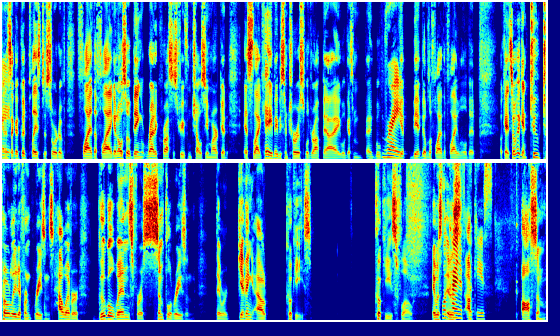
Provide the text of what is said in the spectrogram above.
and it's like a good place to sort of fly the flag. And also being right across the street from Chelsea Market, it's like, hey, maybe some tourists will drop by. We'll get some, uh, we'll Right. get- be, able to fly the flag a little bit. Okay, so again, two totally different reasons. However, Google wins for a simple reason: they were giving out cookies. Cookies flow. It was What it was kind of a- cookies? Awesome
